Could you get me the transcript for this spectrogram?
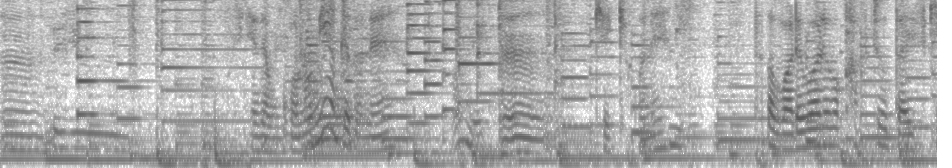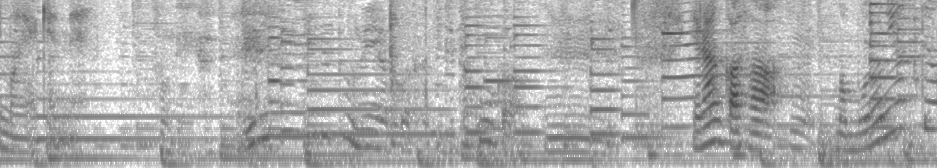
うんっていういやでも好みやけどね。うん。結局ね。ただ我々は拡張大好きマンやけんね。そうね。入れるとねやっぱ入れた方が。うん。いやなんかさ、うまあ、ものによっては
